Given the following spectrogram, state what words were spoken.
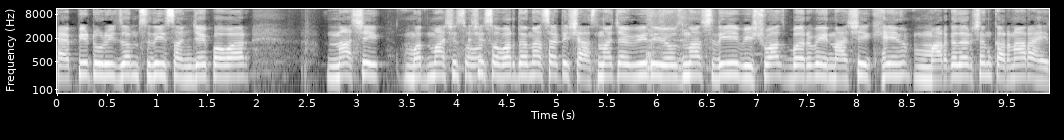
ॲपी टुरिझम श्री संजय पवार नाशिक मधमाशी सव- संवर्धनासाठी शासनाच्या विविध योजना श्री विश्वास बर्वे नाशिक हे मार्गदर्शन करणार आहेत.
